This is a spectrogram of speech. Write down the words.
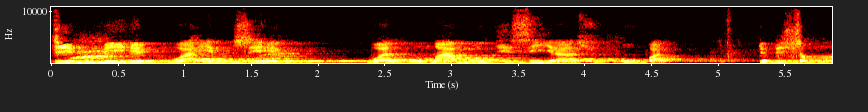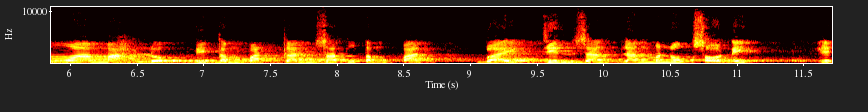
jinnihim wa insihim wal umamu jisiya sufufan jadi semua makhluk ditempatkan satu tempat baik jin dan menungsoni ya,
